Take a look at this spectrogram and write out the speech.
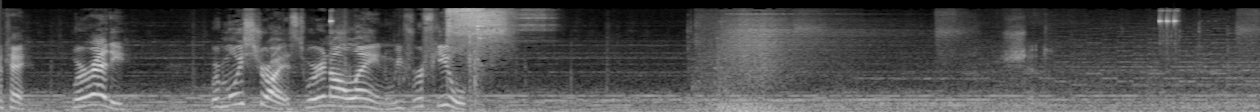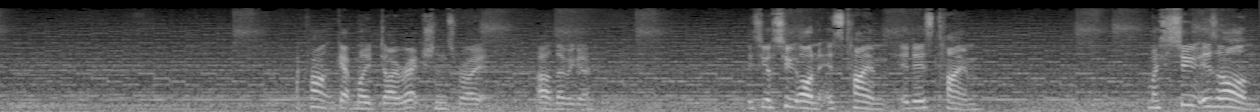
Okay, we're ready. We're moisturized. We're in our lane. We've refueled. Shit. I can't get my directions right. Oh, there we go. Is your suit on? It's time. It is time. My suit is on.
